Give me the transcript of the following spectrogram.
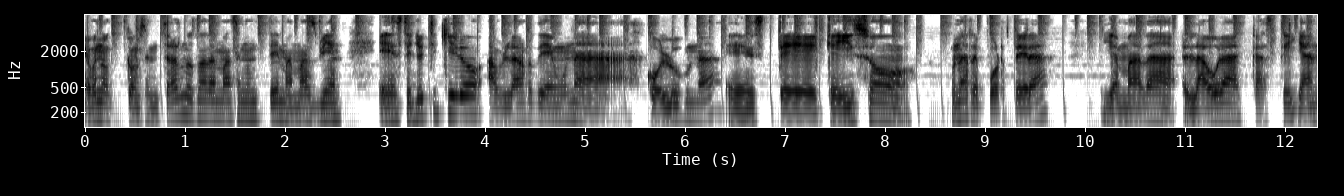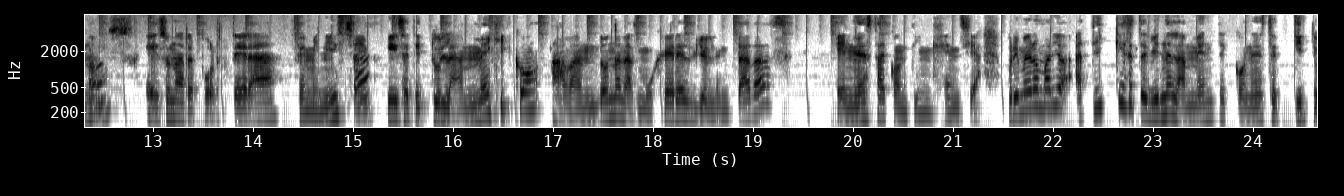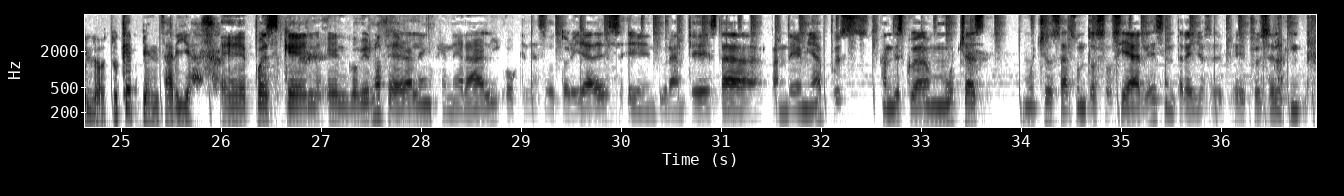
Eh, bueno, concentrarnos nada más en un tema, más bien. Este, yo te quiero hablar de una columna, este, que hizo una reportera llamada Laura Castellanos. Es una reportera feminista y se titula México abandona a las mujeres violentadas en esta contingencia. Primero, Mario, ¿a ti qué se te viene a la mente con este título? ¿Tú qué pensarías? Eh, pues que el, gobierno federal en general o que las autoridades eh, durante esta pandemia pues han descuidado muchas muchos asuntos sociales, entre ellos eh, pues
